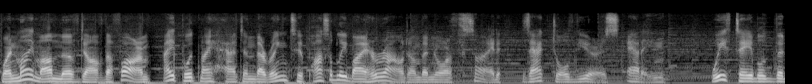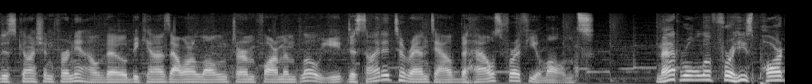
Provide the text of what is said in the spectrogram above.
When my mom moved off the farm, I put my hat in the ring to possibly buy her out on the north side, Zach told viewers, adding, We've tabled the discussion for now, though, because our long-term farm employee decided to rent out the house for a few months. Matt Roloff, for his part,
